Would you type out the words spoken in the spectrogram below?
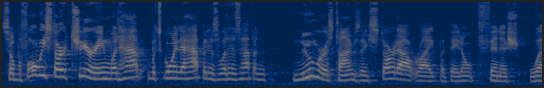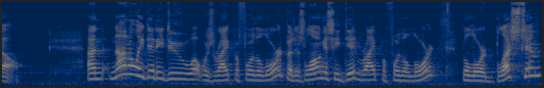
So before we start cheering, what hap- what's going to happen is what has happened numerous times. They start out right, but they don't finish well. And not only did he do what was right before the Lord, but as long as he did right before the Lord, the Lord blessed him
